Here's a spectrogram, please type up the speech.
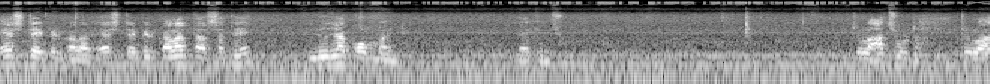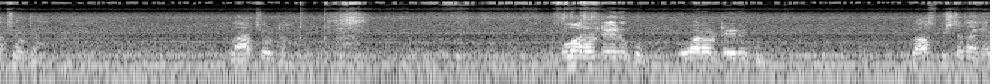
অ্যাশ টাইপের কালার অ্যাশ টাইপের কালার তার সাথে ফিরোজা কম্বাইন্ড দেখেন শুধু। এরকম ব্লাউজ পিসটা দেখা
